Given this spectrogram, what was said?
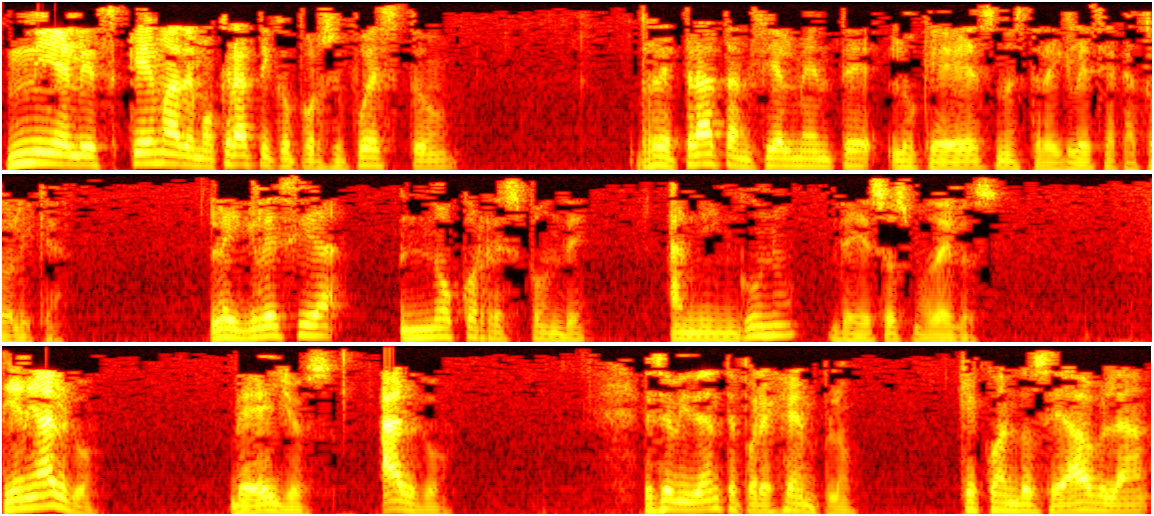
ni el esquema democrático, por supuesto, retratan fielmente lo que es nuestra Iglesia católica. La Iglesia no corresponde a ninguno de esos modelos. Tiene algo de ellos, algo. Es evidente, por ejemplo, que cuando se habla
